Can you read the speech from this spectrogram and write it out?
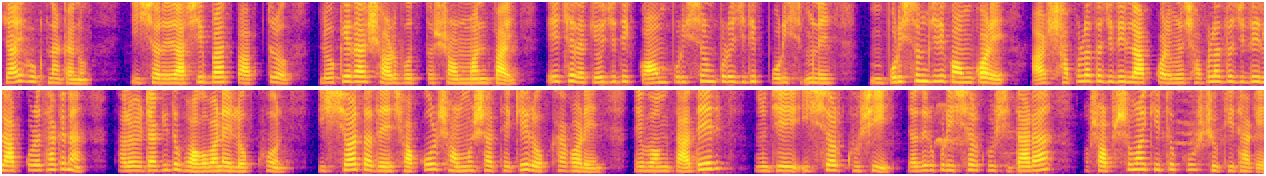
যাই হোক না কেন, ঈশ্বরের আশীর্বাদ প্রাপ্ত লোকেরা সর্বত্র সম্মান পায়। এছাড়া কেউ যদি কম পরিশ্রম করে যদি মানে পরিশ্রম যদি কম করে, আর সফলতা যদি লাভ করে মানে সফলতা যদি লাভ করে থাকে না, তাহলে এটা কিন্তু ভগবানের লক্ষণ। ঈশ্বর তাদের সকল সমস্যা থেকে রক্ষা করেন এবং তাদের যে ঈশ্বর খুশি, যাদের উপর ঈশ্বর খুশি, তারা সবসময় কিন্তু খুব সুখী থাকে।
